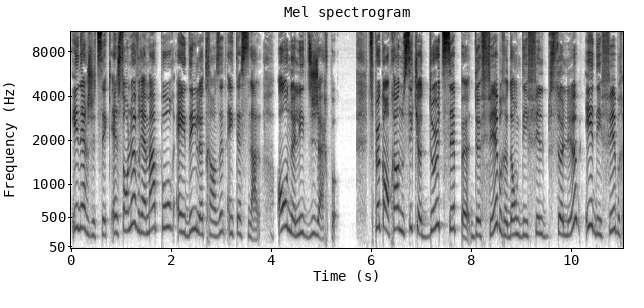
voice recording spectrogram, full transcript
énergétique. Elles sont là vraiment pour aider le transit intestinal. On ne les digère pas. Tu peux comprendre aussi qu'il y a deux types de fibres, donc des fibres solubles et des fibres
